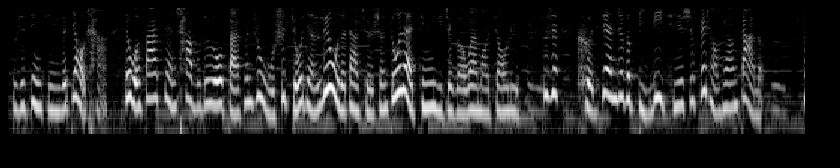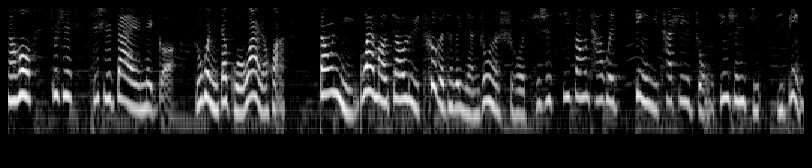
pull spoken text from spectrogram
就是进行一个调查，结果发现差不多有百分之五十九点六的大学生都在经历这个外貌焦虑，就是可见这个比例其实是非常非常大的。然后就是，其实，在那个，如果你在国外的话。当你外貌焦虑特别特别严重的时候，其实西方它会定义它是一种精神疾疾病，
